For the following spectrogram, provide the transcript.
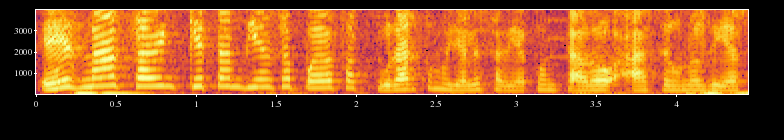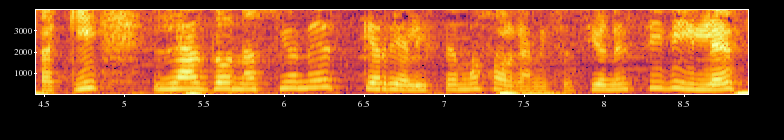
Es más, ¿saben qué también se puede facturar? Como ya les había contado hace unos días aquí, las donaciones que realicemos a organizaciones civiles,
